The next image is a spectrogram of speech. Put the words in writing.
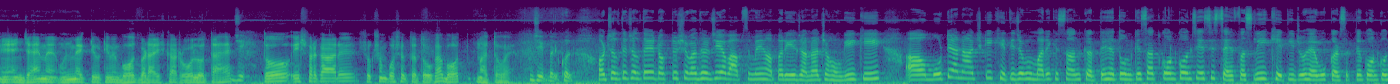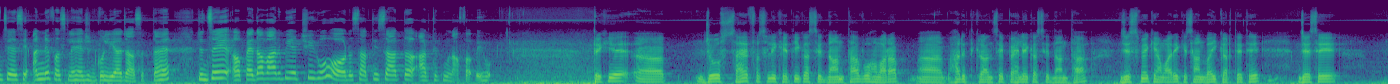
एंजाइम है उनमें एक्टिविटी में बहुत बड़ा इसका रोल होता है। तो इस प्रकार सूक्ष्म पोषक तत्वों का बहुत महत्व है। जी बिल्कुल। और चलते चलते डॉक्टर शिवाधर जी अब आपसे मैं यहाँ पर ये जानना चाहूँगी कि अ, मोटे अनाज की खेती जब हमारे किसान करते हैं तो उनके साथ कौन कौन सी ऐसी सहफसली खेती जो है वो कर सकते हैं? कौन कौन सी ऐसी अन्य फ़सलें हैं जिनको लिया जा सकता है? जिनसे पैदावार भी अच्छी हो और साथ ही साथ आर्थिक मुनाफा भी हो। देखिए जो सह फसली खेती का सिद्धांत था, वो हमारा हरित क्रांति से पहले का सिद्धांत था, जिसमें कि हमारे किसान भाई करते थे, जैसे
